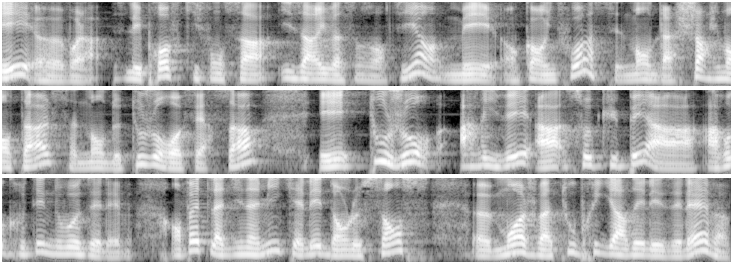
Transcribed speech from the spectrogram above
Et euh, voilà, les profs qui font ça, ils arrivent à s'en sortir. Mais encore une fois, ça demande de la charge mentale, ça demande de toujours refaire ça et toujours arriver à s'occuper, à, recruter de nouveaux élèves. En fait, la dynamique, elle est dans le sens, euh, moi, je vais à tout prix garder les élèves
